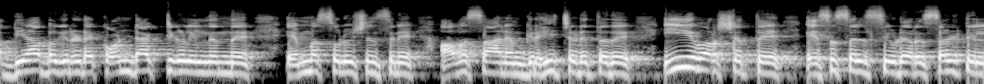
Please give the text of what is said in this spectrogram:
അധ്യാപകരുടെ കോണ്ടാക്റ്റുകളിൽ നിന്ന് എം എസ് സൊല്യൂഷൻസിന് അവസാനം ഗ്രഹിച്ചെടുത്തത് ഈ വർഷത്തെ എസ് എസ് എൽ സിയുടെ റിസൾട്ടിൽ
